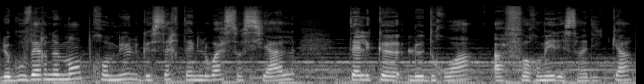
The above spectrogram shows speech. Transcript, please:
Le gouvernement promulgue certaines lois sociales telles que le droit à former des syndicats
